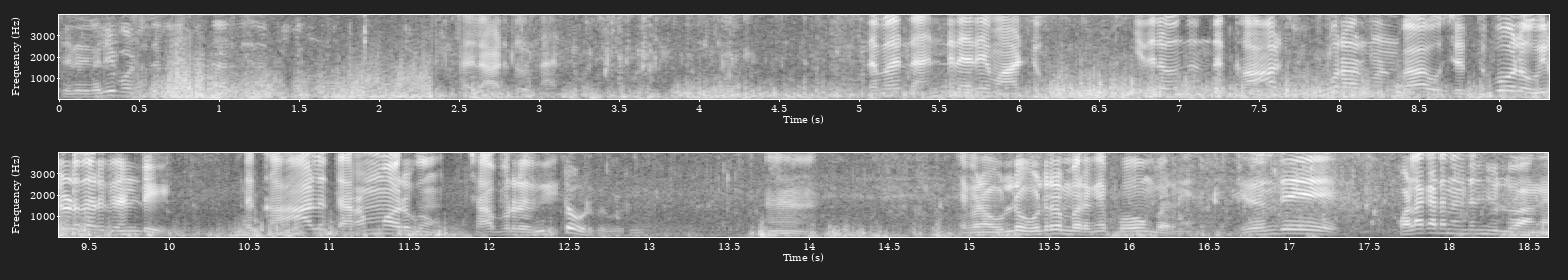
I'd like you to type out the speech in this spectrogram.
சரி வெளியே போட்டு வெளியே போட்டு அடுத்து பிடிக்க அதில் அடுத்து ஒரு நண்டு இந்த மாதிரி நண்டு நிறைய மாட்டும். இதில் வந்து இந்த கால் சூப்பராக இருக்கும் நண்பா. செத்து போகல உயிரோட தான் இருக்கு நண்டு. இந்த கால் தரமாக இருக்கும் சாப்பிட்றதுக்கு. ஆ. இப்போ நான் உள்ளே விடுறேன் பாருங்க போகும் பாருங்க. இது வந்து கொலக்கடை நண்டுன்னு சொல்லுவாங்க.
